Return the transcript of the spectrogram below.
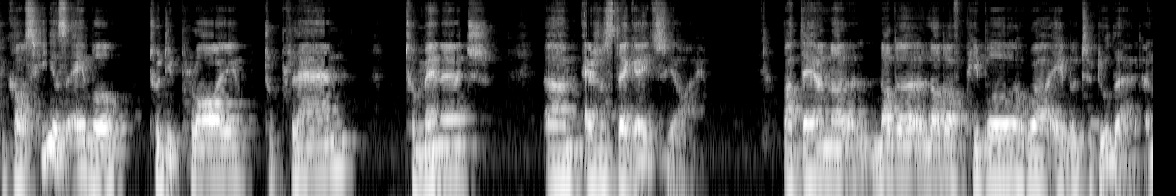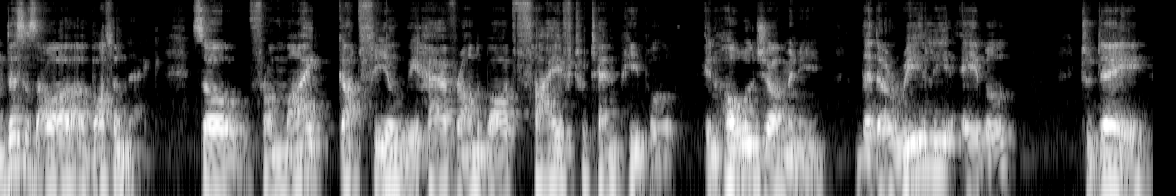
because he is able to deploy, to plan, to manage um, Azure Stack HCI. But there are not, not a lot of people who are able to do that. And this is our bottleneck. So from my gut feel, we have around about five to 10 people in whole Germany that are really able today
